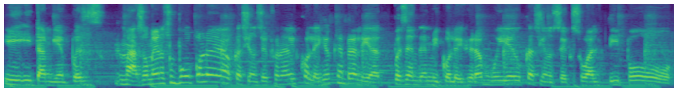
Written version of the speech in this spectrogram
Y, también pues más o menos un poco con lo de educación sexual en el colegio, que en realidad pues en, mi colegio era muy educación sexual tipo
